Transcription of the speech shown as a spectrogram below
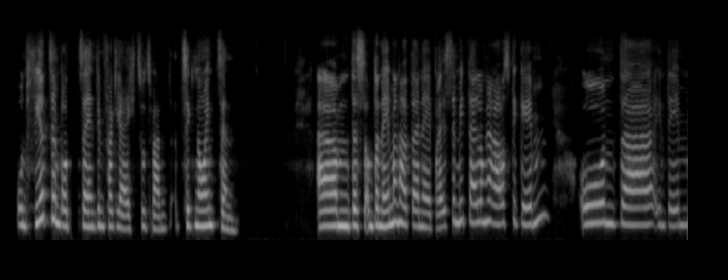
und 14 Prozent im Vergleich zu 2019. Ähm, das Unternehmen hat eine Pressemitteilung herausgegeben und äh, in dem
